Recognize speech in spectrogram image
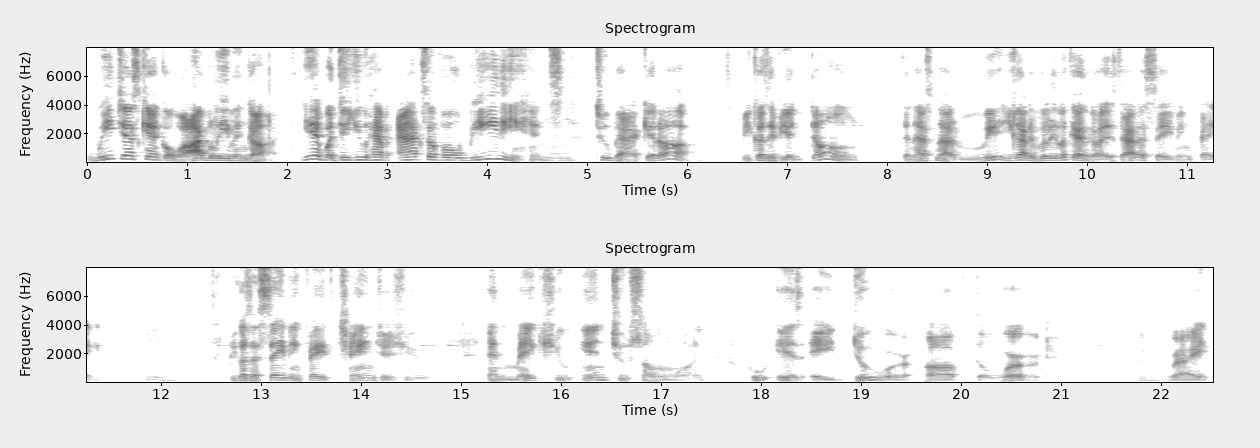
we just can't go, well, I believe in God. Yeah, but do you have acts of obedience to back it up? Because if you don't, then that's not real. You got to really look at it. and go, Is that a saving faith? Mm. Because a saving faith changes you and makes you into someone who is a doer of the word, Hmm. right?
